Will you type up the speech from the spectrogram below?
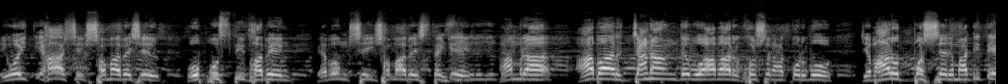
এই ঐতিহাসিক সমাবেশে উপস্থিত হবেন এবং সেই সমাবেশ থেকে আমরা আবার জানান দেব আবার ঘোষণা করব যে ভারতবর্ষের মাটিতে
